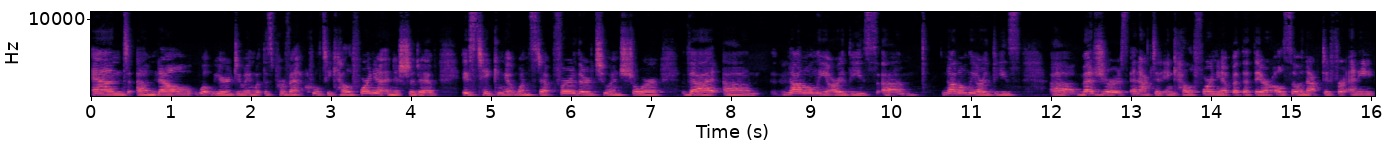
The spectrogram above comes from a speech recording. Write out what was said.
And um, now, what we are doing with this Prevent Cruelty California initiative is taking it one step further to ensure that um, not only are these not only are these uh, measures enacted in California, but that they are also enacted for any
